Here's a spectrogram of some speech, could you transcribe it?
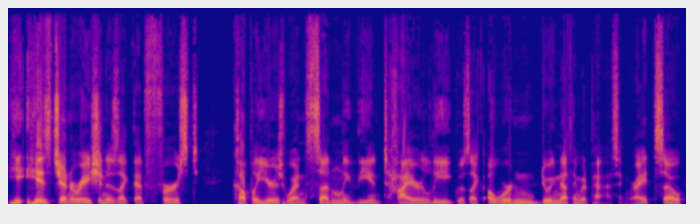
He, his generation is like that first couple years when suddenly the entire league was like, oh, we're doing nothing but passing, right? So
